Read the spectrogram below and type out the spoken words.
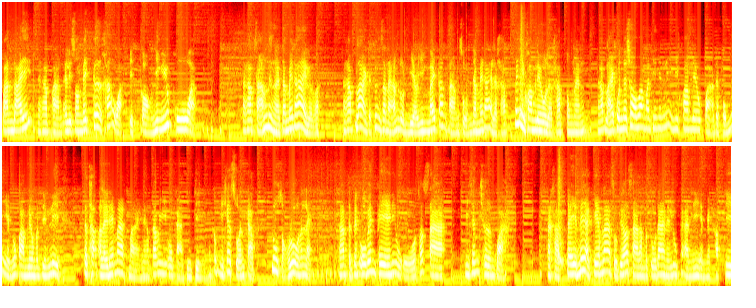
ฟันไดนะครับผ่านเอลิซอนเบเกอร์เข้าอะปิดกล่องยิงลิวพูลอะนะครับสามหนึ่งอะจะไม่ได้เหรอนะครับลากจากครึ่งสนามหลุดเดี่ยวยิงไบตันสามศูนย์จำไม่ได้เหรอครับไม่มีความเร็วเหรอครับตรงนั้นนะครับหลายคนจะชอบว่ามาตินเนลลี่มีความเร็วกว่า แต่ผมไม่เห็นว่าความเร็วมาตินเนลลี่จะทำอะไรได้มากมายนะครับถ้าไม่มีโอกาสจริงๆมันก็มีแค่สวนกลับลูก 2 ลูกนั่นแหละนะครับแต่เป็นโอเ n นเพย์นี่โอ้โหทอสซามีชั้นเชิงกว่า นะครับจะเห็นได้จากเกมล่าสุดที่ทอสซาทำประตูได้ในลูกอันนี้เห็นไหมครับ ที่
